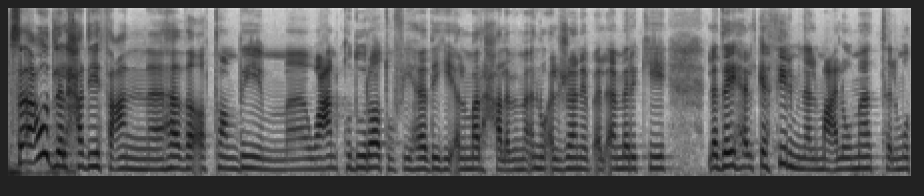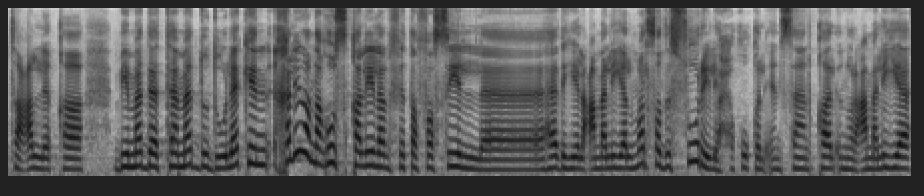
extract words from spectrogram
سأعود للحديث عن هذا التنظيم وعن قدراته في هذه المرحلة بما أنه الجانب الأمريكي لديه الكثير من المعلومات المتعلقة بمدى تمدده، لكن خلينا نغوص قليلا في تفاصيل هذه العملية، المرصد السوري لحقوق الإنسان قال انه العملية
